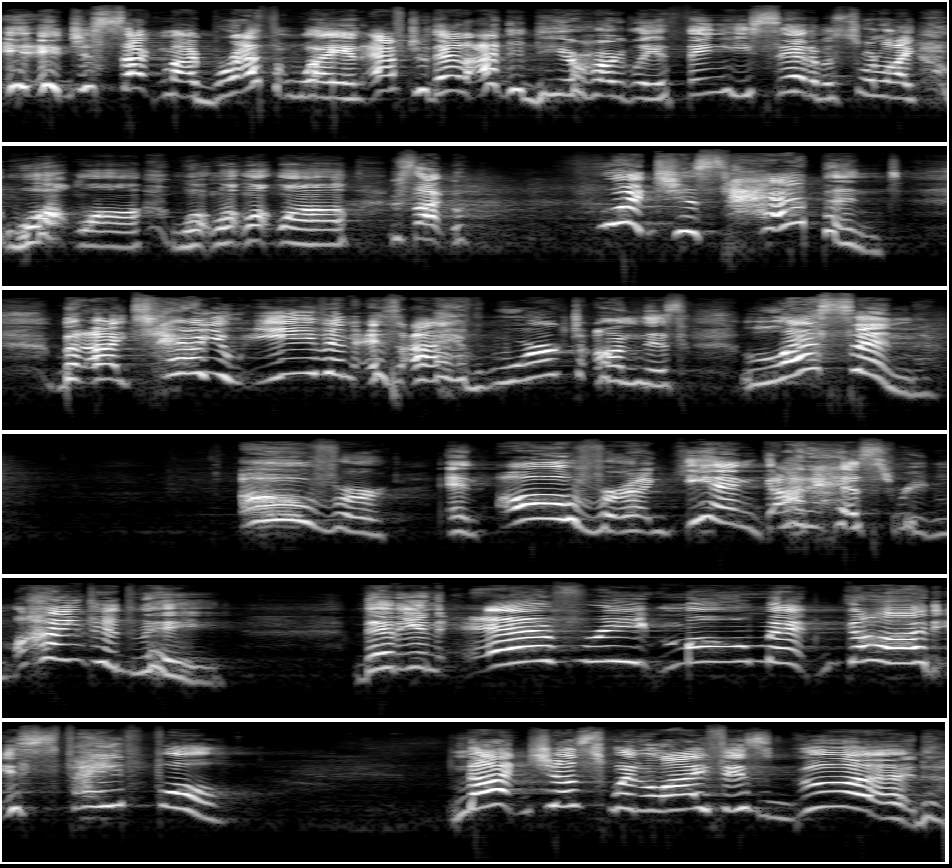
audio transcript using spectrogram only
it, it, just sucked my breath away. And after that, I didn't hear hardly a thing he said. It was sort of like, wah, wah, wah, wah, wah, wah. It was like, what just happened? But I tell you, even as I have worked on this lesson over and over again, God has reminded me that in every moment, God is faithful. Not just when life is good,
